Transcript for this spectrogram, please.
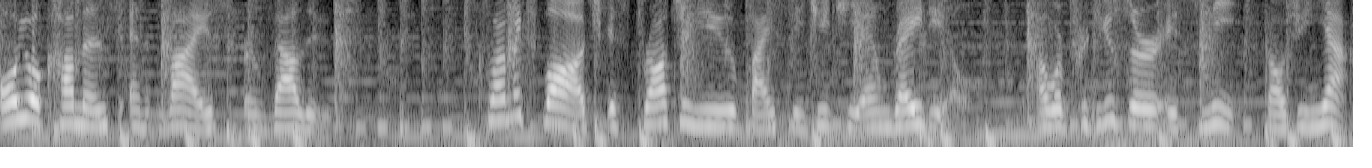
All your comments and advice are valued. Climate Watch is brought to you by CGTN Radio. Our producer is me, Gao Junya.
